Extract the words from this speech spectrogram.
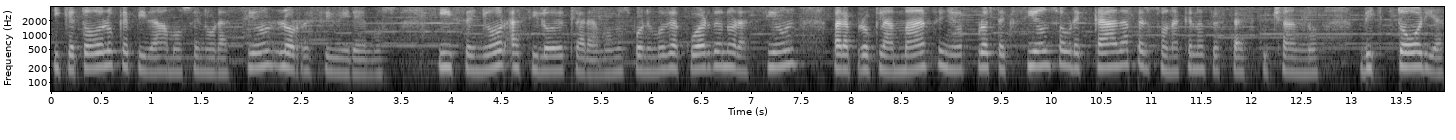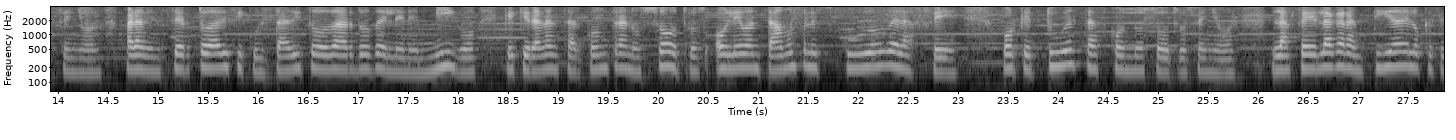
y que todo lo que pidamos en oración lo recibiremos. Y Señor, así lo declaramos. Nos ponemos de acuerdo en oración para proclamar, Señor, protección sobre cada persona que nos está escuchando. Victoria, Señor, para vencer toda dificultad y todo dardo del enemigo que quiera lanzar contra nosotros. Hoy levantamos el escudo de la fe porque tú estás con nosotros, Señor. La fe es la garantía de lo que se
